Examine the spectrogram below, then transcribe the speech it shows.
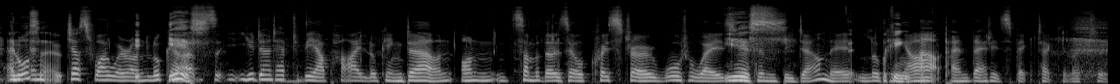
And, and also and just while we're on lookouts yes. you don't have to be up high looking down on some of those El Questro waterways. Yes. you can be down there uh, looking, looking up, up, and that is spectacular too.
